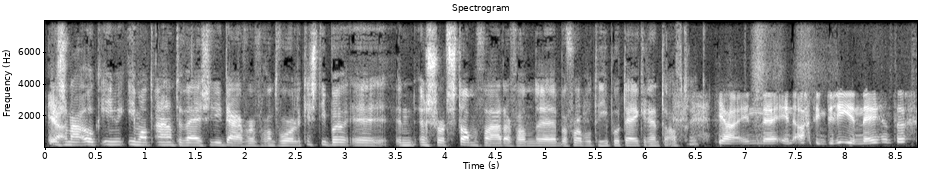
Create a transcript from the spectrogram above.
Ja. Is er nou ook iemand aan te wijzen die daarvoor verantwoordelijk is? Die uh, een, een soort stamvader van bijvoorbeeld de hypotheekrenteaftrek? Ja, in, uh, in 1893,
